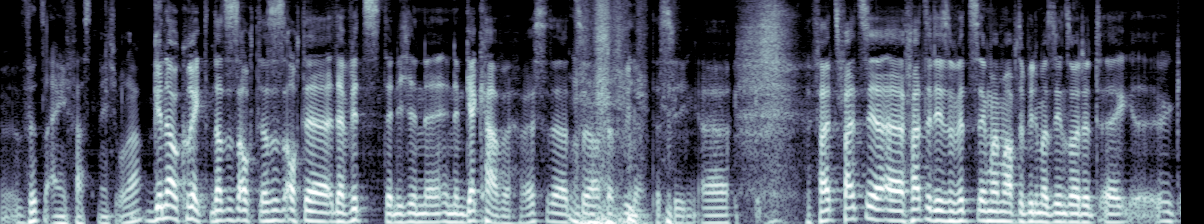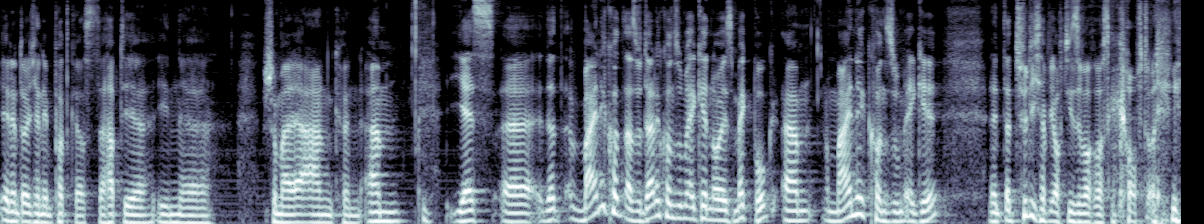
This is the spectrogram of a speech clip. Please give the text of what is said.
wird es eigentlich fast nicht, oder? Genau, korrekt. Und das ist auch, das ist auch der, der Witz, den ich in, in dem Gag habe, weißt du, dazu auf der Bühne. Deswegen, äh, falls, falls, ihr, äh, falls ihr diesen Witz irgendwann mal auf der Bühne mal sehen solltet, äh, erinnert euch an den Podcast, da habt ihr ihn äh, schon mal erahnen können. Ähm, yes, äh, das, meine, Kon also deine Konsumecke, neues MacBook. Ähm, meine Konsumecke, äh, natürlich habe ich auch diese Woche was gekauft, Olli.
